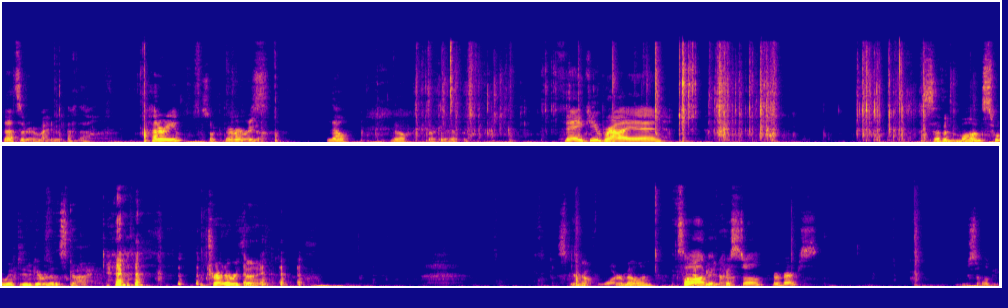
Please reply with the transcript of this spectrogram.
that's what it reminded me of though. Like Reverse? No. No, not gonna happen. Thank you, Brian. Seven months? What do we have to do to get rid of this guy? We tried everything. Smirnoff watermelon? Could see that Fog Crystal Reverse. Celebi.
